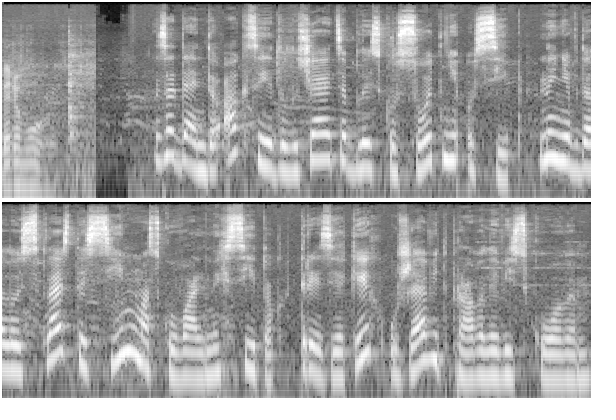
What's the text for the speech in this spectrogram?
перемогу. За день до акції долучається близько сотні осіб. Нині вдалося сплести сім маскувальних сіток, три з яких уже відправили військовим.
